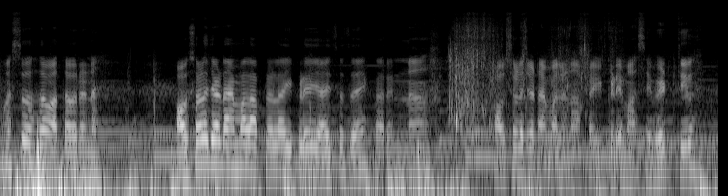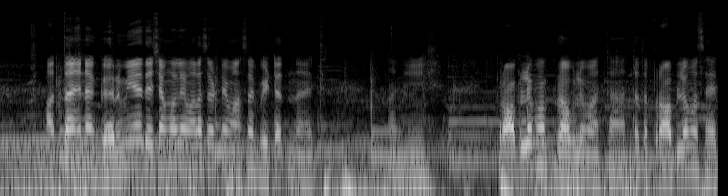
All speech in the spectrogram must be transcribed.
मस्त असं वातावरण आहे. पावसाळ्याच्या टायमाला आपल्याला इकडे यायचंच आहे कारण ना पावसाळ्याच्या टायमाला ना आपल्या इकडे मासे भेटतील. आता आहे ना गरमी आहे त्याच्यामुळे मला असं वाटतं मासे भेटत नाहीत. आणि प्रॉब्लेम आहे प्रॉब्लेम आता. आता तर प्रॉब्लेमच आहेत.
